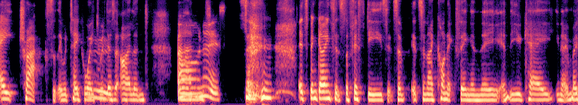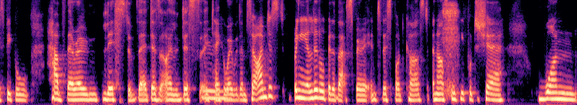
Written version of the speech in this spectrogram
eight tracks that they would take away mm. to a hmm. desert island oh nice so it's been going since the 50s it's a it's an iconic thing in the in the uk you know most people have their own list of their desert island discs that they mm. take away with them so i'm just bringing a little bit of that spirit into this podcast and asking people to share one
